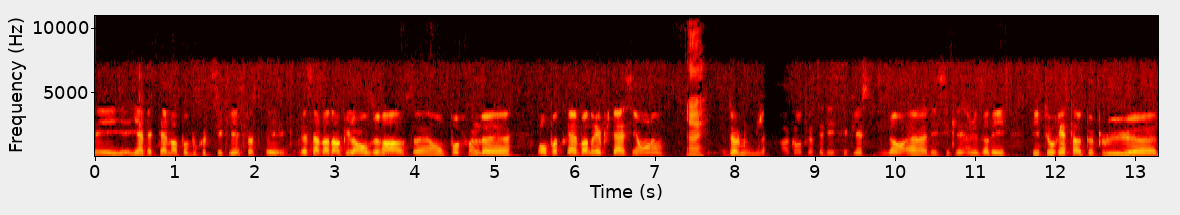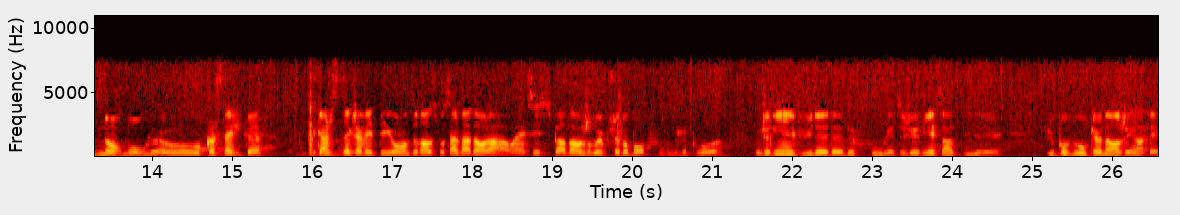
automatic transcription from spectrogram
il y avait tellement pas beaucoup de cyclistes parce que le Salvador puis le Honduras euh, ont pas full, euh, ont pas très bonne réputation là. Ouais. J'ai rencontré des cyclistes, disons, euh, des cyclistes, je veux dire des, des touristes un peu plus euh, normaux là, au, Costa Rica. Puis quand je disais que j'avais été au Honduras, au Salvador, là, ah ouais, c'est super dangereux. Puis j'étais comme bon, j'ai pas, j'ai rien vu de, de, de fou j'ai rien senti. J'ai pas vu aucun danger en fait.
